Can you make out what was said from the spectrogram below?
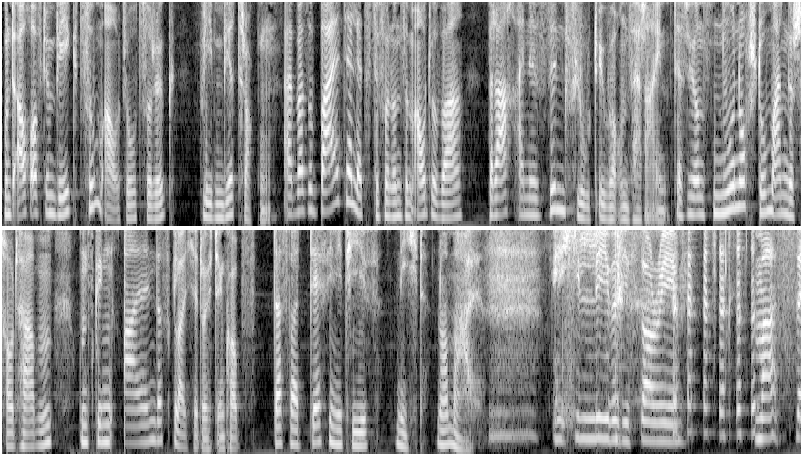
Und auch auf dem Weg zum Auto zurück blieben wir trocken. Aber sobald der letzte von uns im Auto war, brach eine Sinnflut über uns herein, dass wir uns nur noch stumm angeschaut haben. Uns ging allen das Gleiche durch den Kopf. Das war definitiv nicht normal. Ich liebe die Story. Marcel,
